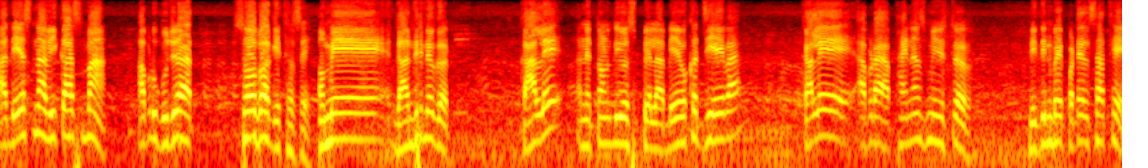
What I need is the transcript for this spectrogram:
આ દેશના વિકાસમાં આપણું ગુજરાત સહભાગી થશે. અમે ગાંધીનગર કાલે અને ત્રણ દિવસ પહેલાં બે વખત જઈ આવ્યા. કાલે આપણા ફાઇનાન્સ મિનિસ્ટર નીતિનભાઈ પટેલ સાથે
